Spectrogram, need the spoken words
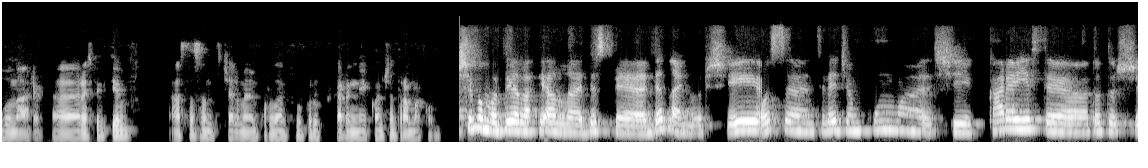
lunare. Uh, respectiv, Astea sunt cele mai importante lucruri pe care ne concentrăm acum. Și vom vorbi la fel despre deadline-uri și o să înțelegem cum și care este totuși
